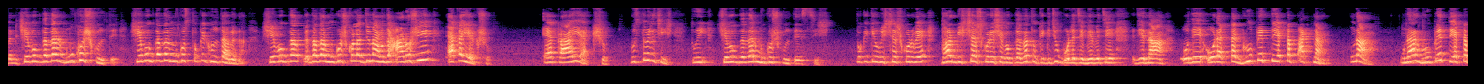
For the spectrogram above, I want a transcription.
মানে সেবক দাদার মুখোশ খুলতে। সেবক দাদার মুখোশ তোকে খুলতে হবে না। সেবক দাদার মুখোশ খোলার জন্য আমাদের আরশি একাই একশো। একাই একশো। বুঝতে পেরেছিস? তুই সেবক দাদার মুখোশ খুলতে এসছিস। তোকে কেউ বিশ্বাস করবে? ধর বিশ্বাস করে সেবক দাদা তোকে কিছু বলেছে, ভেবেছে যে না ওদের ওর একটা গ্রুপের তুই একটা পার্টনার। উনার উনার গ্রুপের তুই একটা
